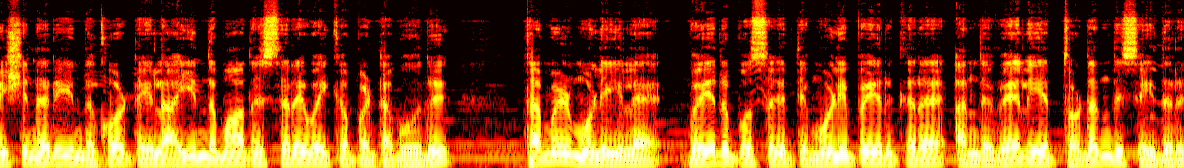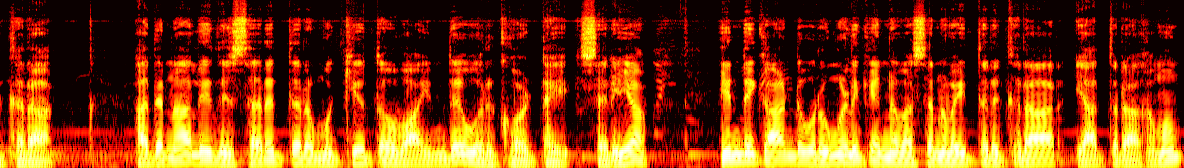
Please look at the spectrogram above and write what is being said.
மிஷினரி இந்த கோட்டையில் ஐந்து மாதம் சிறை வைக்கப்பட்ட போது தமிழ் மொழியில் வேத புஸ்தகத்தை மொழிபெயர்க்கிற அந்த வேலையை தொடர்ந்து செய்திருக்கிறார். அதனால் இது சரித்திர முக்கியத்துவம் வாய்ந்த ஒரு கோட்டை சரியா? இன்றைக்கு ஆண்டவர் உங்களுக்கு என்ன வசனம் வைத்திருக்கிறார்? யாத்திராகமும்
